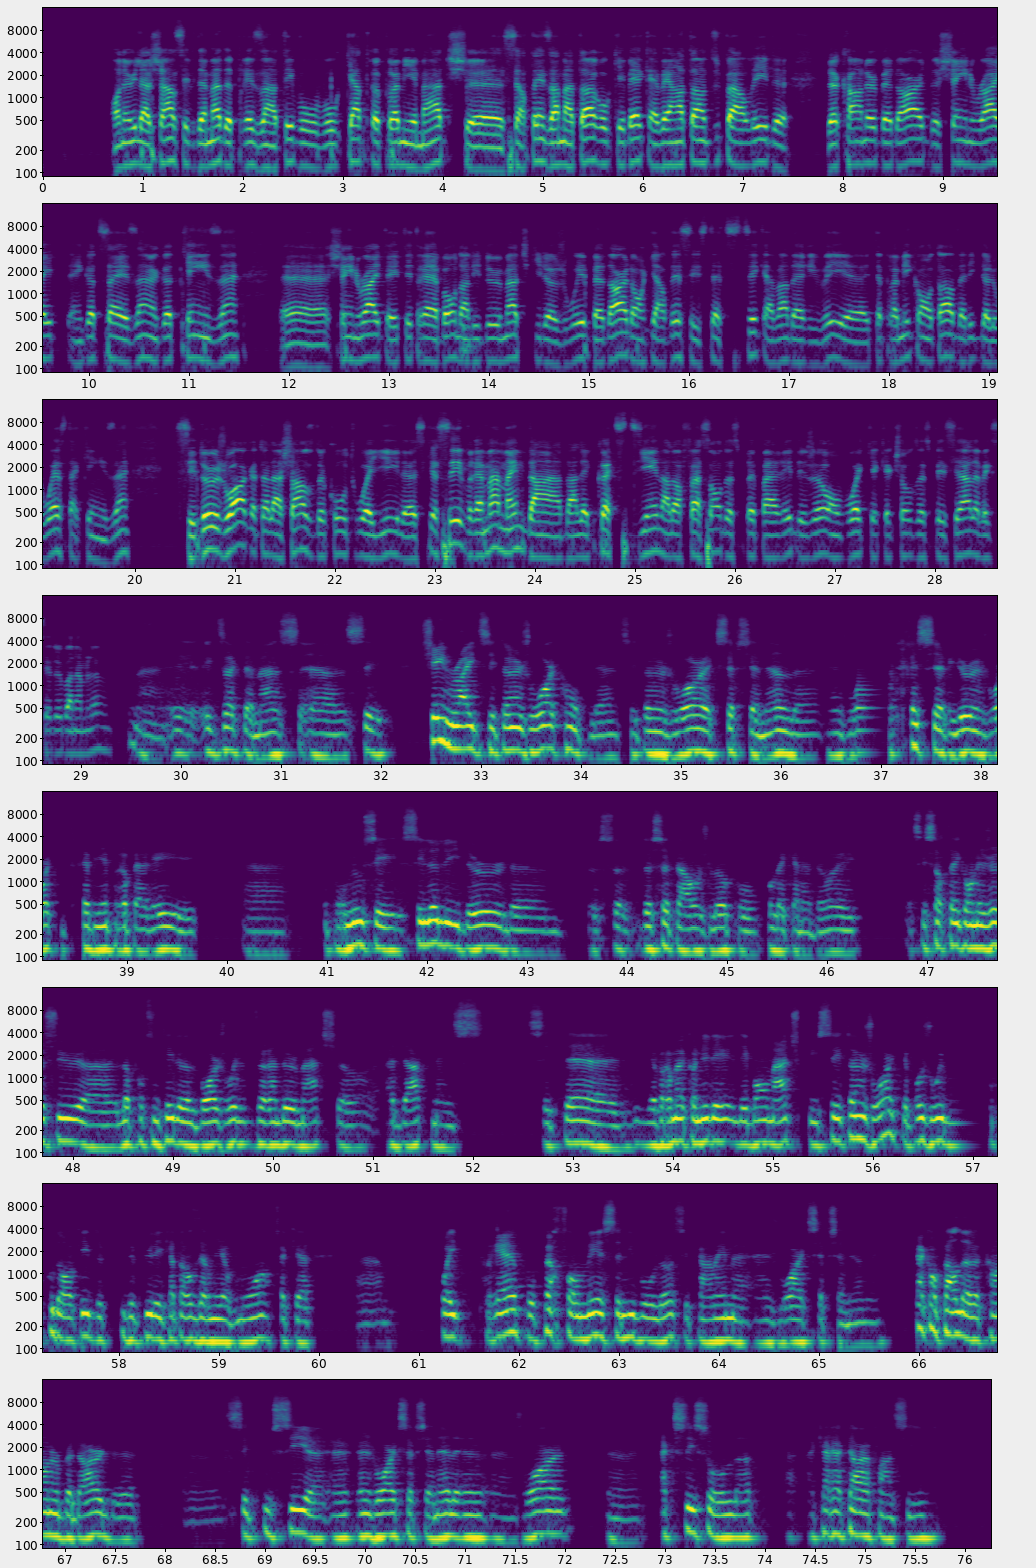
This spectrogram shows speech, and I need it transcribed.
On a eu la chance, évidemment, de présenter vos, quatre premiers matchs. certains amateurs au Québec avaient entendu parler de, de Connor Bedard, de Shane Wright, un gars de 16 ans, un gars de 15 ans. Euh, Shane Wright a été très bon dans les deux matchs qu'il a joués. Bedard, on regardait ses statistiques avant d'arriver, euh, était premier compteur de la Ligue de l'Ouest à 15 ans. Ces deux joueurs que tu as la chance de côtoyer, est-ce que c'est vraiment même dans, le quotidien, dans leur façon de se préparer, déjà, on voit qu'il y a quelque chose de spécial avec ces deux bonhommes-là? Exactement. Euh, Shane Wright, c'est un joueur complet, c'est un joueur exceptionnel, un joueur très sérieux, un joueur qui est très bien préparé pour nous, c'est le leader de, de, cet âge-là pour, pour, le Canada. C'est certain qu'on a juste eu euh, l'opportunité de le voir jouer durant deux matchs euh, à date, mais c'était, il a vraiment connu des, bons matchs. Puis c'est un joueur qui n'a pas joué beaucoup de hockey depuis les 14 derniers mois. Fait que pour euh, être prêt pour performer à ce niveau-là, c'est quand même un, joueur exceptionnel. Quand on parle de Connor Bedard, c'est aussi euh, un, joueur exceptionnel, un, joueur euh, axé sur le, un caractère offensif,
